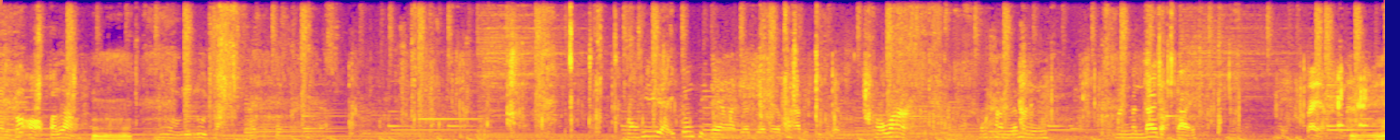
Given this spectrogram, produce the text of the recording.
มันก็ออกฝรั่งอืมนี่ยังไม่ได้รูดใบเลยนะแต่ต้นไหนนะของพี่อะไอ้ต้นสีแดงอะเดี๋ยวเดี๋ยวเดี๋ยวพาไปกินกันเพราะว่ามันทำแล้วมันมันมันได้ดอกใจนี่แตกอืม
